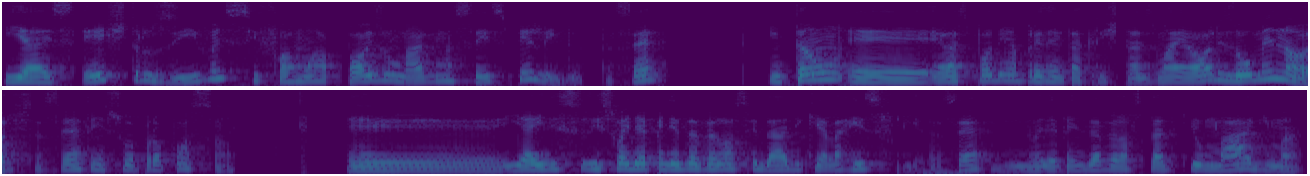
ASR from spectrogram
e as extrusivas se formam após o magma ser expelido, tá certo? Então, é, elas podem apresentar cristais maiores ou menores, tá certo? Em sua proporção. É, e aí isso, isso vai depender da velocidade que ela resfria, tá certo? Vai depender da velocidade que o magma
